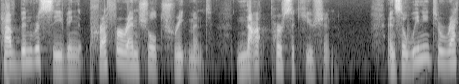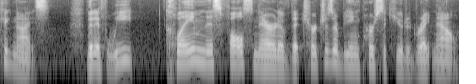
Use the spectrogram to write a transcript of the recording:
have been receiving preferential treatment not persecution. And so we need to recognize that if we claim this false narrative that churches are being persecuted right now,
